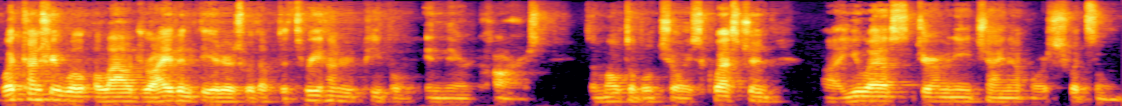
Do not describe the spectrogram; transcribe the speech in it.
What country will allow drive-in theaters with up to 300 people in their cars? It's a multiple choice question. Uh, US, Germany, China, or Switzerland.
